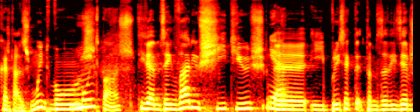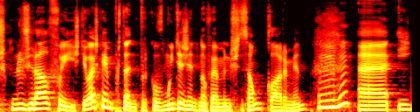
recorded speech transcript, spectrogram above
cartazes muito bons. Muito bons. Tivemos em vários sítios Yeah. eh, e por isso é que estamos a dizer-vos que no geral foi isto. Eu acho que é importante porque houve muita gente que não foi à manifestação, claramente, Uhum. ah, e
